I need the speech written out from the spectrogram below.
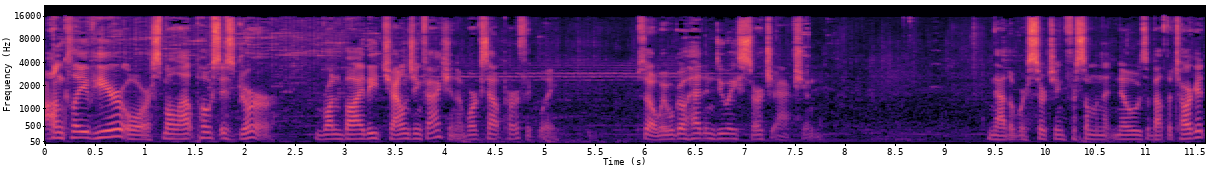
enclave here or small outpost is Gur, run by the challenging faction. It works out perfectly. So we will go ahead and do a search action. Now that we're searching for someone that knows about the target,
